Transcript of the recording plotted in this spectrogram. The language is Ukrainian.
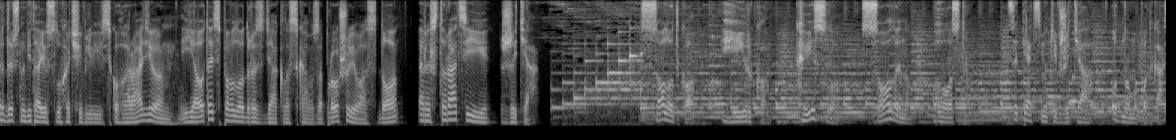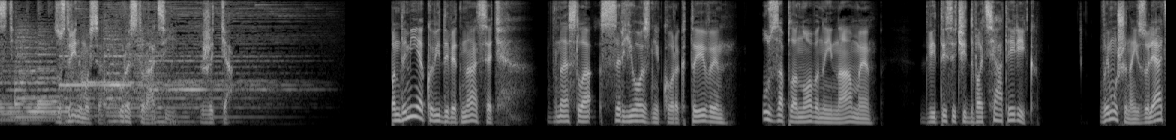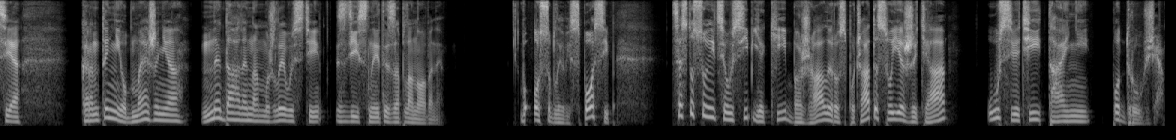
Сердечно вітаю слухачів Львівського радіо. Я отець Павло Дроздяк ласкаво запрошую вас до ресторації життя. Солодко, гірко, кисло, солено, гостро. Це п'ять смаків життя в одному подкасті. Зустрінемося у ресторації життя. Пандемія COVID-19 внесла серйозні корективи у запланований нами 2020 рік. Вимушена ізоляція, карантинні обмеження не дали нам можливості здійснити заплановане. В особливий спосіб це стосується осіб, які бажали розпочати своє життя у святій тайні подружжя.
